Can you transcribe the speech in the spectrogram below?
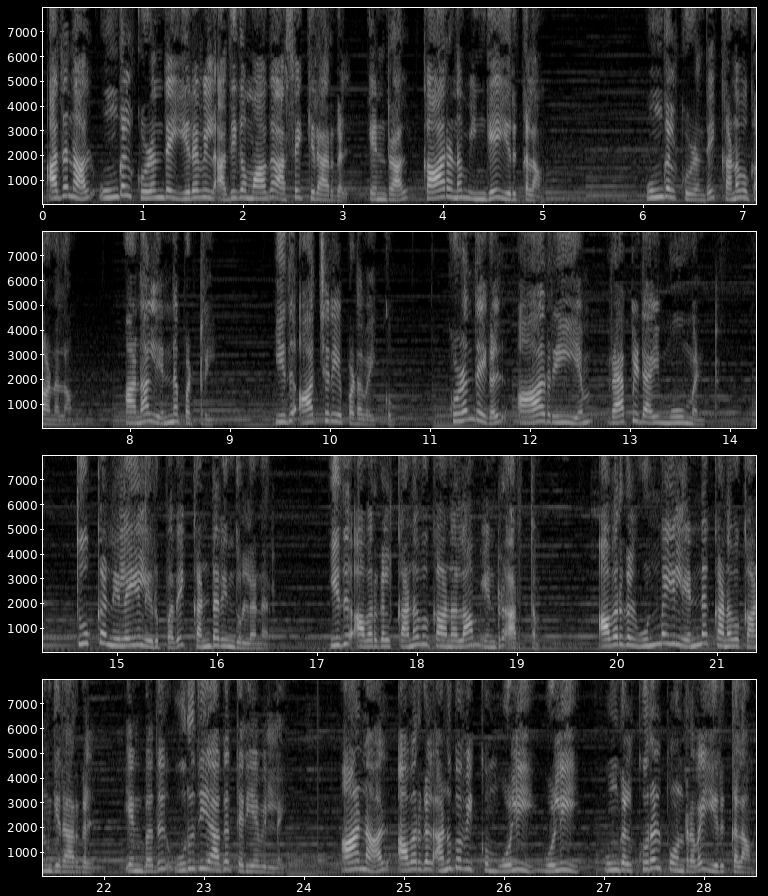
அதனால் உங்கள் குழந்தை இரவில் அதிகமாக அசைக்கிறார்கள் என்றால் காரணம் இங்கே இருக்கலாம். உங்கள் குழந்தை கனவு காணலாம். ஆனால் என்ன பற்றி? இது ஆச்சரியப்பட வைக்கும். குழந்தைகள் ஆர்இஎம் ரேபிட் ஐ மூவ்மெண்ட் தூக்க நிலையில் இருப்பதை கண்டறிந்துள்ளனர். இது அவர்கள் கனவு காணலாம் என்று அர்த்தம். அவர்கள் உண்மையில் என்ன கனவு காண்கிறார்கள் என்பது உறுதியாக தெரியவில்லை. ஆனால் அவர்கள் அனுபவிக்கும் ஒளி ஒளி உங்கள் குரல் போன்றவை இருக்கலாம்.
